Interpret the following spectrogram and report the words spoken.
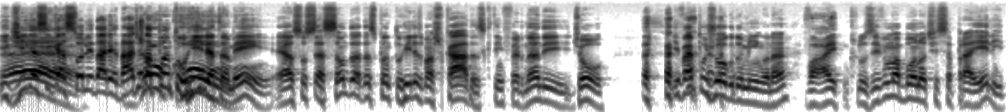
E diga-se que a é. solidariedade Joe é da panturrilha também. É a associação das panturrilhas machucadas, que tem Fernando e Joe. E vai pro jogo domingo, né? Vai. Inclusive, uma boa notícia para ele,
